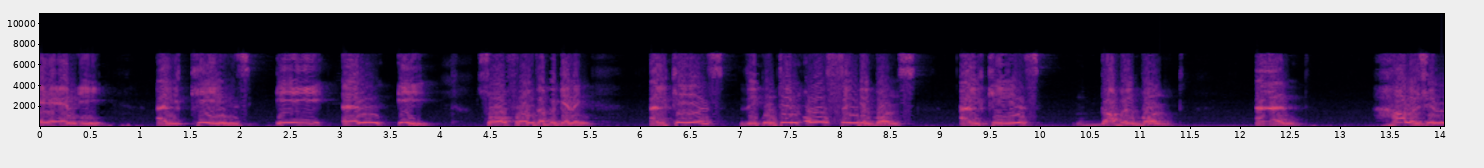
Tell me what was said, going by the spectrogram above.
ane alkenes e-n-e so from the beginning alkanes they contain all single bonds alkenes double bond and halogen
